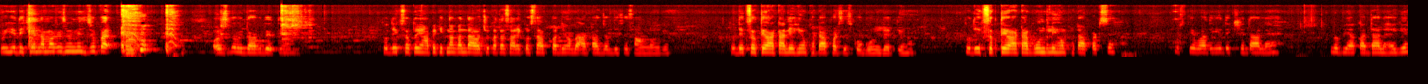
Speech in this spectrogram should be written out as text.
तो ये देखिए, नमक इसमें मिल चुका और इसको भी ढक देती हूँ। तो देख सकते हो, यहाँ पे कितना गंदा हो चुका था, सारे को साफ़ कर लिया आटा जल्दी से साम लूँगी। तो देख सकते हो, आटा ले हूँ, फटाफट से इसको गूंद लेती हूँ। तो देख सकते हो, आटा गूंद ली हूँ फटाफट से। उसके बाद ये देखिए, दाल है, लोबिया का दाल है ये।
